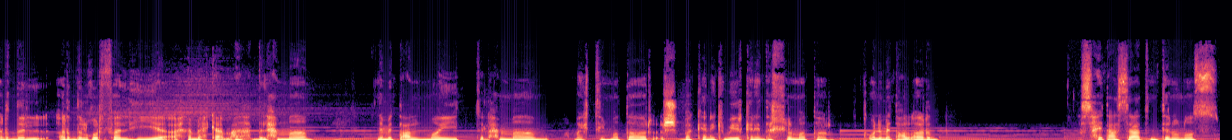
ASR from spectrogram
أرض أرض الغرفة اللي هي إحنا بنحكي عن حد الحمام. نمت على المية الحمام مية المطر الشباك كان كبير كان يدخل مطر ونمت على الأرض. صحيت على الساعة تنتين ونص.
